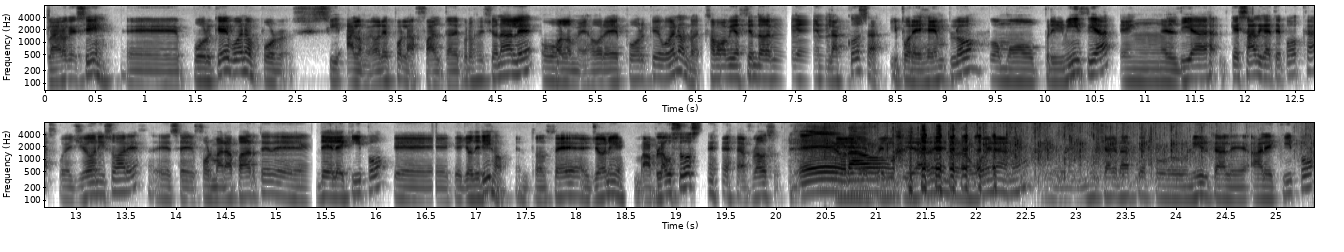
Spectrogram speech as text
Claro que sí. Eh, ¿Por qué? Bueno, por si a lo mejor es por la falta de profesionales o a lo mejor es porque, bueno, no estamos haciendo bien las cosas. Y por ejemplo, como primicia, en el día que salga este podcast, pues Johnny Suárez eh, se formará parte del equipo que, yo dirijo. Entonces, Johnny, aplausos. aplausos. ¡Eh, bravo! Eh, felicidades, enhorabuena, ¿no? Eh, muchas gracias por unirte al, al equipo.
